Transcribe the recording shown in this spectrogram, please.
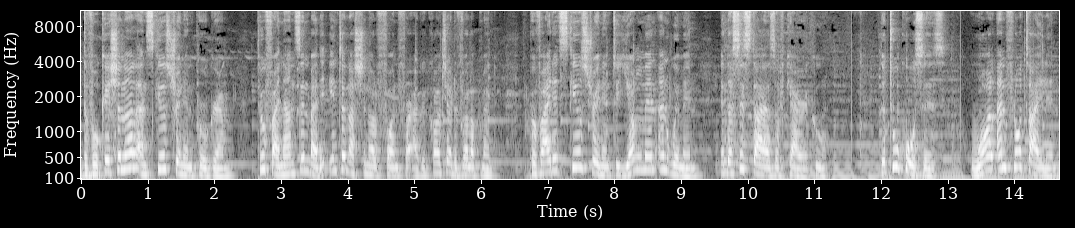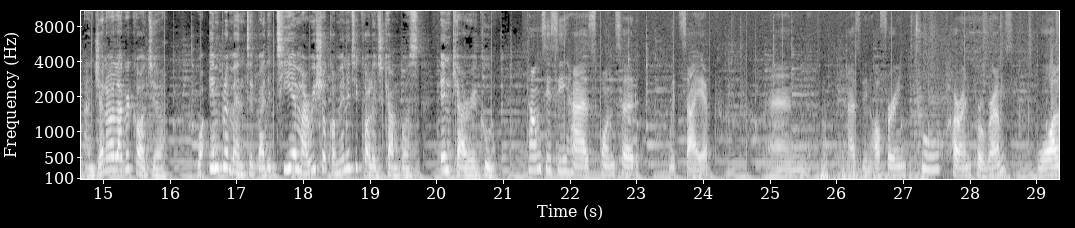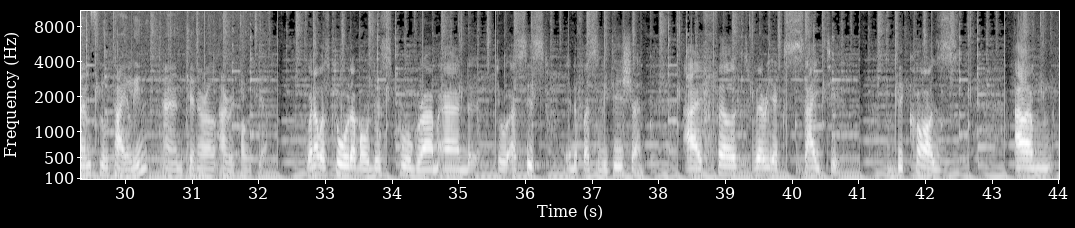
The Vocational and Skills Training Program, through financing by the International Fund for Agriculture Development, provided skills training to young men and women in the Isles of Carriacou. The two courses, Wall and Floor Tiling and General Agriculture, were implemented by the T.A. Marryshow Community College campus in Carriacou. TAMCC has sponsored with SAEP and has been offering two current programs, wall and floor tiling and general agriculture. When I was told about this program and to assist in the facilitation, I felt very excited because um,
